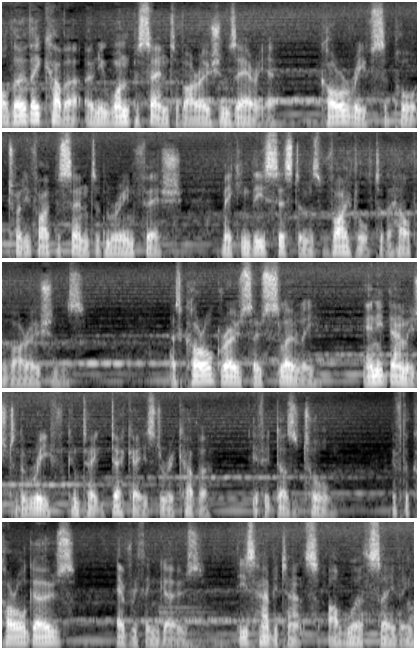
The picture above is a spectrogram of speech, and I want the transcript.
Although they cover only 1% of our ocean's area, coral reefs support 25% of marine fish making these systems vital to the health of our oceans. As coral grows so slowly, any damage to the reef can take decades to recover, if it does at all. If the coral goes, everything goes. These habitats are worth saving.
